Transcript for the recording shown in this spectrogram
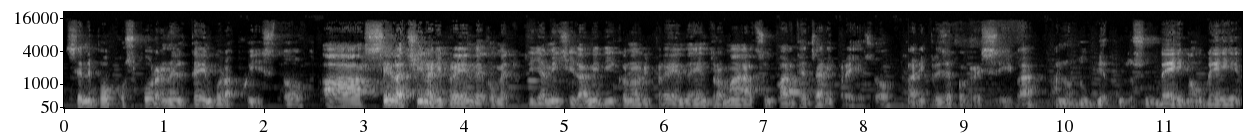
se ne può posporre nel tempo l'acquisto. Ah, se la Cina riprende, come tutti gli amici là mi dicono, riprende entro marzo, in parte ha già ripreso, la ripresa è progressiva, hanno dubbi appunto su eBay, ma eBay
